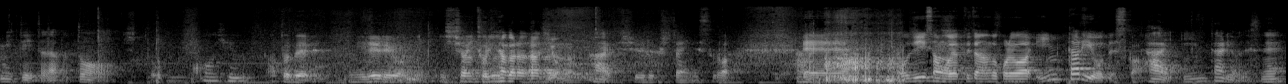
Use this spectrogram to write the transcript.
あ見ていただくとこういう。後で見れるように一緒に撮りながらラジオもはい。収録したいんですが、はい。えーおじいさんがやってたのがこれはインタリオですか？はい。インタリオですね。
